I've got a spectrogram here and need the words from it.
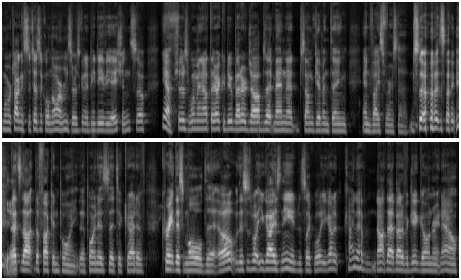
when we're talking statistical norms, there's going to be deviations. So, yeah, sure, there's women out there that can do better jobs at men at some given thing, and vice versa. So, it's like, yeah. that's not the fucking point. The point is that to kind of create this mold that oh, this is what you guys need. It's like, well, you got to kind of have not that bad of a gig going right now.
